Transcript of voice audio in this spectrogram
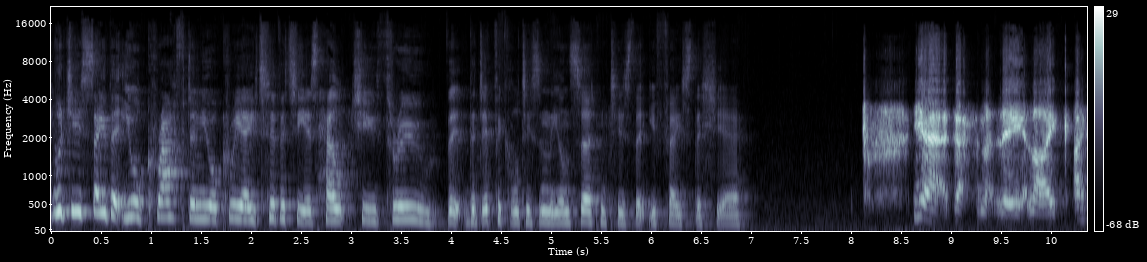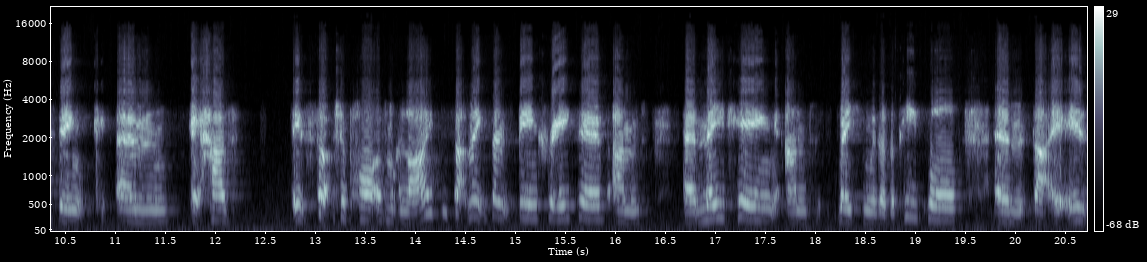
would you say that your craft and your creativity has helped you through the, the difficulties and the uncertainties that you've faced this year? Yeah definitely. Like i think um, it has it's such a part of my life, if that makes sense, being creative and uh, making and making with other people, um, that it is,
